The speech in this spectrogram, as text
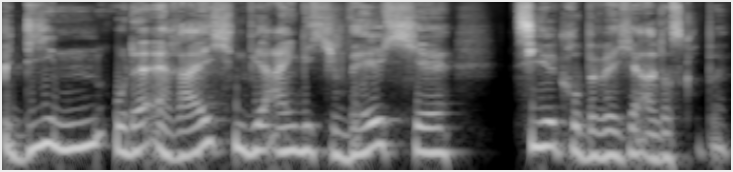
bedienen oder erreichen wir eigentlich welche Zielgruppe, welche Altersgruppe.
